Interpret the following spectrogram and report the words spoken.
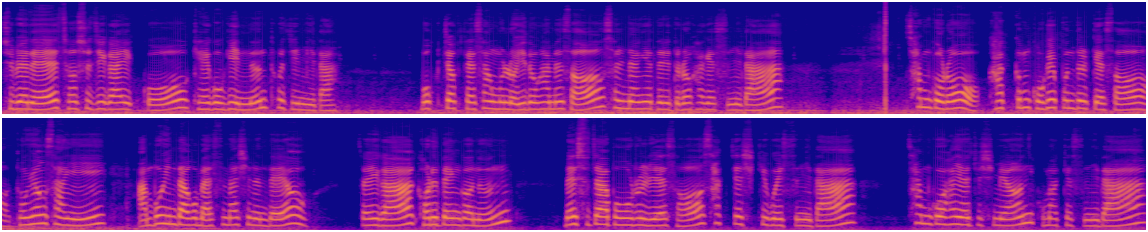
주변에 저수지가 있고 계곡이 있는 토지입니다. 목적 대상물로 이동하면서 설명해 드리도록 하겠습니다. 참고로 가끔 고객분들께서 동영상이 안 보인다고 말씀하시는데요. 저희가 거래된 거는 매수자 보호를 위해서 삭제시키고 있습니다. 참고하여 주시면 고맙겠습니다.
